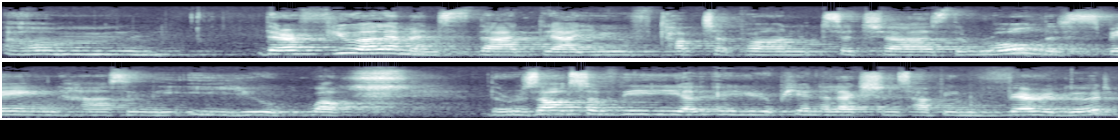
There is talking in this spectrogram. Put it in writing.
Um, there are a few elements that uh, you've touched upon, such as the role that Spain has in the EU. Well, the results of the uh, European elections have been very good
